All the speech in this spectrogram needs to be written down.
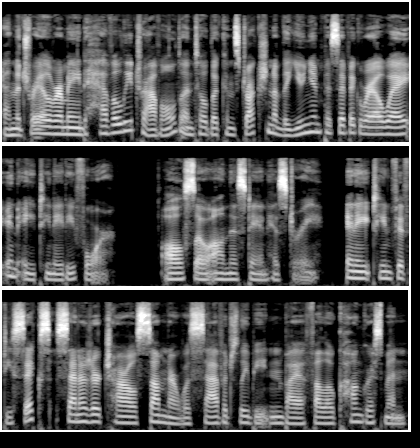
and the trail remained heavily traveled until the construction of the Union Pacific Railway in 1884. Also on this day in history, in 1856, Senator Charles Sumner was savagely beaten by a fellow congressman.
